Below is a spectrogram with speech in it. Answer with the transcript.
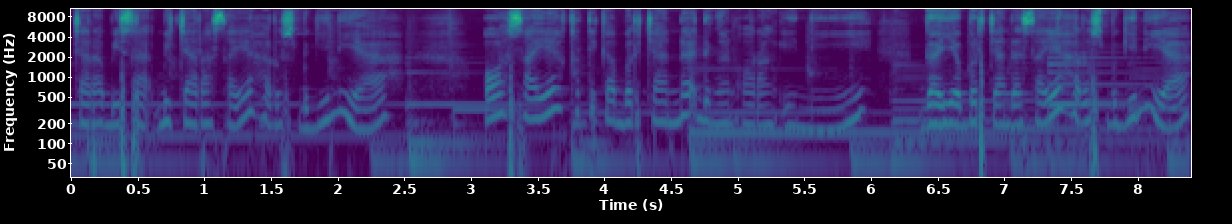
cara bisa bicara saya harus begini ya. Oh, saya ketika bercanda dengan orang ini, gaya bercanda saya harus begini ya.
